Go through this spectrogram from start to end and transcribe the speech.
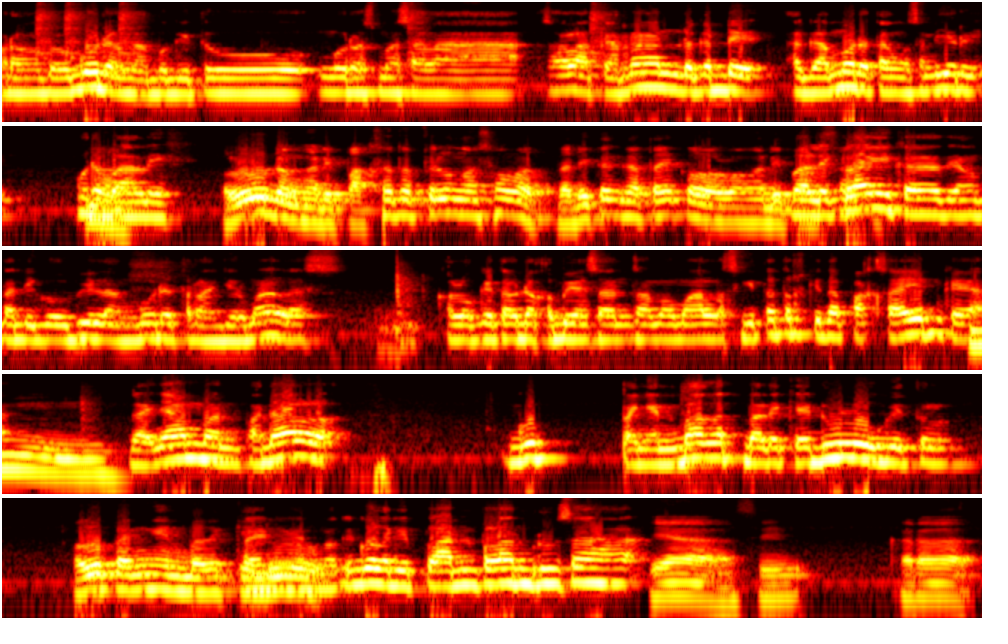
Orang tua gue udah nggak begitu ngurus masalah sholat karena kan udah gede, agama udah tanggung sendiri. Gue udah Nah. balik. Lu udah nggak dipaksa tapi lu nggak sholat. Tadi kan katanya kalau lu nggak dipaksa. Balik lagi ke yang tadi gue bilang, gue udah terlanjur males. Kalau kita udah kebiasaan sama males kita terus kita paksain kayak Hmm. nggak nyaman. Padahal gue pengen banget balik kayak dulu gitu loh. Oh, lu pengen balik kayak Pengen. dulu. Makanya gue lagi pelan-pelan berusaha. Ya sih. Karena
